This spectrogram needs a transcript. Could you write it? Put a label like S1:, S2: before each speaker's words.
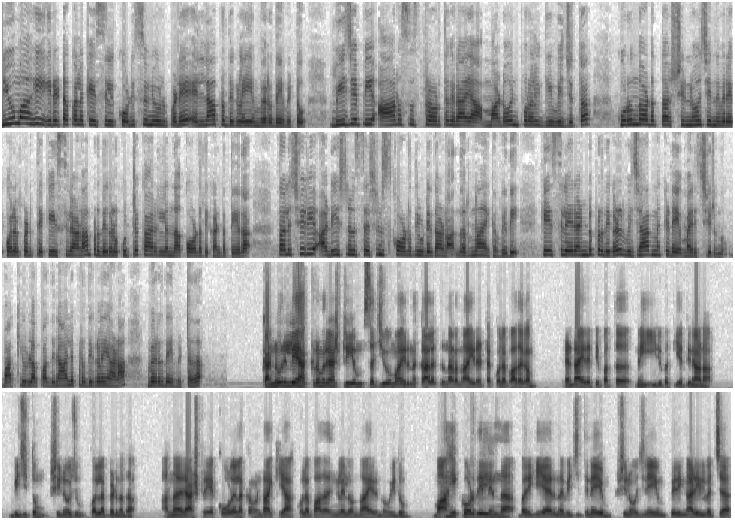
S1: ന്യൂമാഹി ഇരട്ടക്കൊലക്കേസിൽ കൊടിസുനി ഉൾപ്പെടെ എല്ലാ പ്രതികളെയും വെറുതെ വിട്ടു. B J P R S S പ്രവർത്തകരായ മഡോൻപുറൽ ഗി വിജിത്ത് കുറുന്തോടത്ത് ഷിനോജ് എന്നിവരെ കൊലപ്പെടുത്തിയ കേസിലാണ് പ്രതികൾ കുറ്റക്കാരില്ലെന്ന് കോടതി കണ്ടെത്തിയത്. തലശ്ശേരി അഡീഷണൽ സെഷൻസ് കോടതിയുടേതാണ് നിർണായക വിധി. കേസിലെ രണ്ട് പ്രതികൾ വിചാരണക്കിടെ മരിച്ചിരുന്നു. ബാക്കിയുള്ള പതിനാല് പ്രതികളെയാണ് വെറുതെ വിട്ടത്.
S2: കണ്ണൂരിലെ അക്രമ രാഷ്ട്രീയം സജീവമായിരുന്ന കാലത്ത് നടന്ന ഇരട്ട കൊലപാതകം രണ്ടായിരത്തി പത്ത് മെയ് ഇരുപത്തിയെട്ടിനാണ് വിജിത്തും ഷിനോജും കൊല്ലപ്പെടുന്നത്. അന്ന് രാഷ്ട്രീയ കോളിളക്കമുണ്ടാക്കിയ കൊലപാതകങ്ങളിൽ ഒന്നായിരുന്നു ഇതും. മാഹി കോടതിയിൽ നിന്ന് വരികയായിരുന്ന വിജിത്തിനെയും ഷിനോജിനെയും പെരിങ്ങാടിയിൽ വെച്ച്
